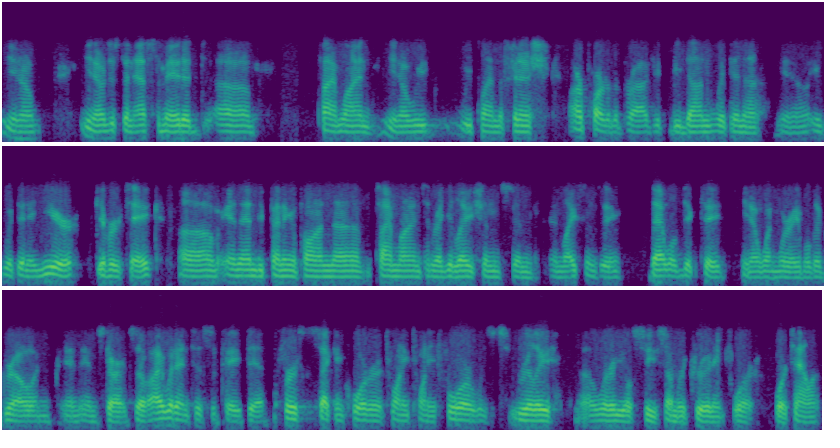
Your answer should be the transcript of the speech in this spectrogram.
you know, you know, just an estimated uh, timeline. You know, we we plan to finish our part of the project, be done within a you know within a year, give or take, um, and then depending upon uh, timelines and regulations and, and licensing, that will dictate you know when we're able to grow and, and, and start. So I would anticipate that first second quarter of 2024 was really uh, where you'll see some recruiting for for talent.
